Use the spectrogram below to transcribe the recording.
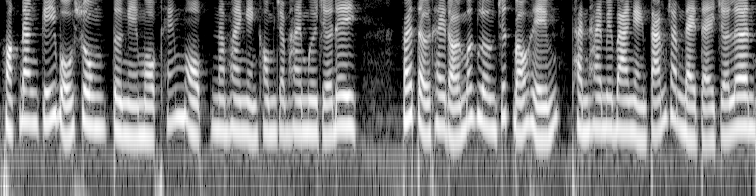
hoặc đăng ký bổ sung từ ngày 1 tháng 1 năm 2020 trở đi, phải tự thay đổi mức lương trích bảo hiểm thành 23.800 đại tệ trở lên.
